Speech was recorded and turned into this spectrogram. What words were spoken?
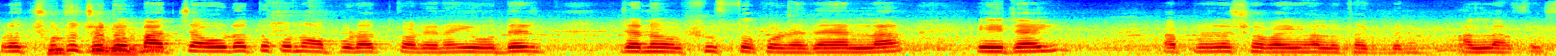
ওরা ছোট ছোট বাচ্চা ওরা তো কোনো অপরাধ করে নাই ওদের যেন সুস্থ করে দেয় আল্লাহ। এটাই। আপনারা সবাই ভালো থাকবেন। আল্লাহ হাফেজ।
